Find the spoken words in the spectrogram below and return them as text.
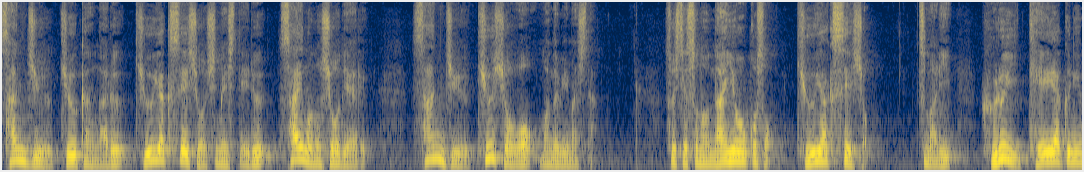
39巻ある旧約聖書を示している最後の章である。39章を学びました。そしてその内容こそ旧約聖書。つまり古い契約に基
